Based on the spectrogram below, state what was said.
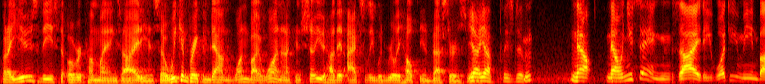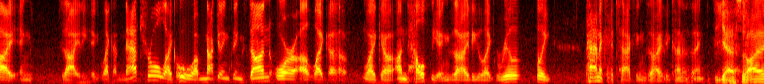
but I use these to overcome my anxiety. And so we can break them down one by one, and I can show you how they actually would really help the investors. Well. Yeah, yeah, please do. Now, now, when you say anxiety, what do you mean by anxiety? Like a natural, like oh, I'm not getting things done, or a, like a like a unhealthy anxiety, like really panic attack anxiety kind of thing. Yeah. So I,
